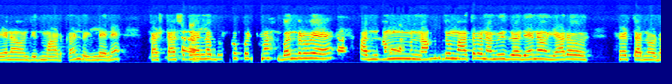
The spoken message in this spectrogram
ಏನೋ ಒಂದ್ ಇದ್ ಮಾಡ್ಕೊಂಡು ಇಲ್ಲೇನೆ ಕಷ್ಟ ಸುಖ ಎಲ್ಲ ಬೇಕು ಪುಟ್ಮ ಬಂದ್ರುವೆ ಅದ್ ನಮ್ ನಮ್ದು ಮಾತ್ರ ನಮಿದು ಅದೇನೋ ಯಾರೋ ಹೇಳ್ತಾರ ನೋಡ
